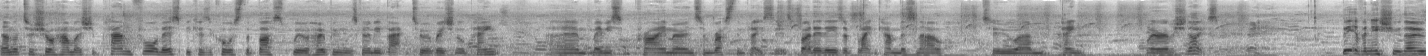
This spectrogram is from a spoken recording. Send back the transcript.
Now I'm not too sure how much she planned for this because of course the bus we were hoping was going to be back to original paint, um, maybe some primer and some rust in places, but it is a blank canvas now to um, paint wherever she likes. Bit of an issue though,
